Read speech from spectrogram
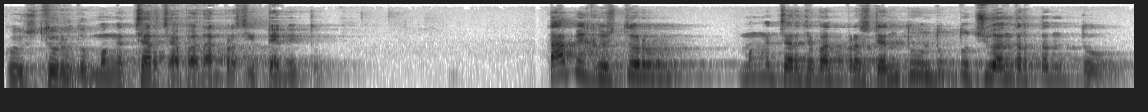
Gus Dur itu mengejar jabatan presiden itu. Tapi Gus Dur mengejar jabatan presiden itu untuk tujuan tertentu.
